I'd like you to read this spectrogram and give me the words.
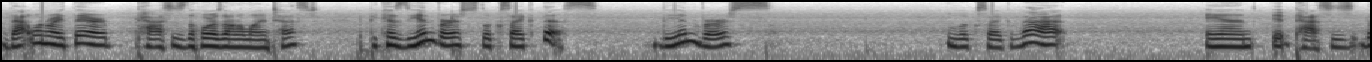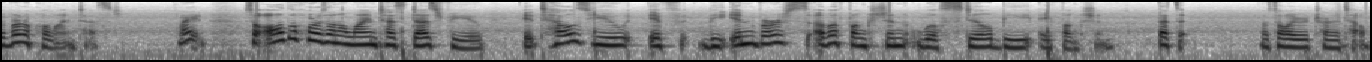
That one right there passes the horizontal line test because the inverse looks like this. The inverse looks like that, and it passes the vertical line test, right? So all the horizontal line test does for you, it tells you if the inverse of a function will still be a function. That's it. That's all you're trying to tell.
